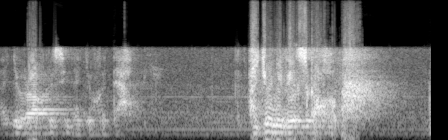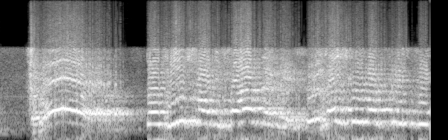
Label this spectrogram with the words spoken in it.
Hy het jou raak gesien, hy het jou getel. Hy het jou nie weerskaal gemaak. Verhoor! Tot hier van die verder nie. Luister maar vriendie,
